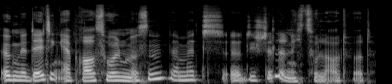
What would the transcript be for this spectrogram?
irgendeine Dating-App rausholen müssen, damit äh, die Stille nicht zu laut wird.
